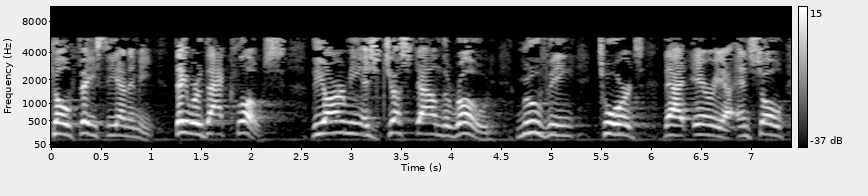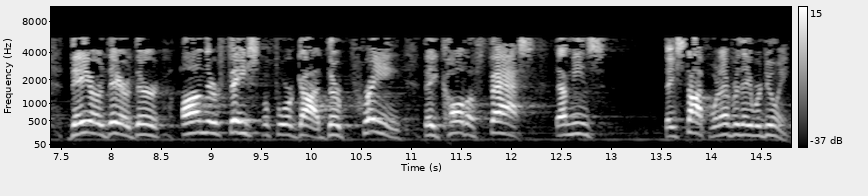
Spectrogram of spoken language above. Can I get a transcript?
go face the enemy. They were that close. The army is just down the road moving towards that area. And so they are there. They're on their face before God. They're praying. They called a fast. That means they stopped whatever they were doing.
